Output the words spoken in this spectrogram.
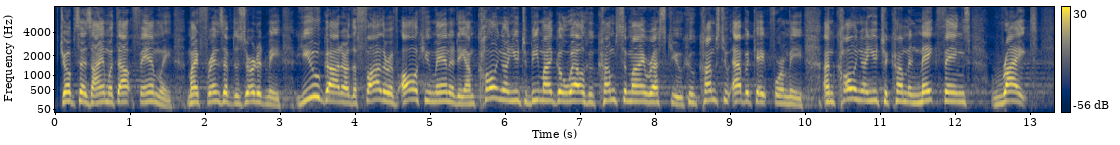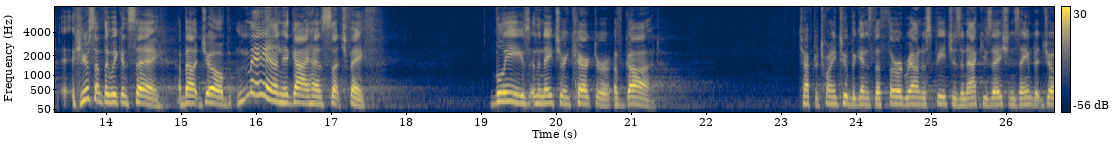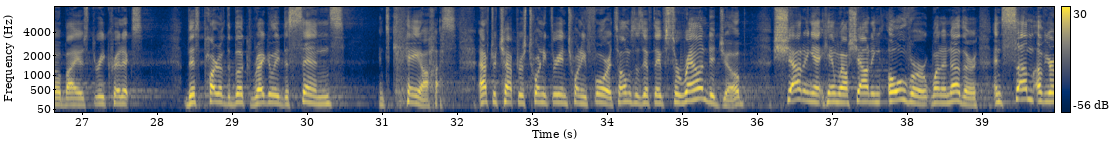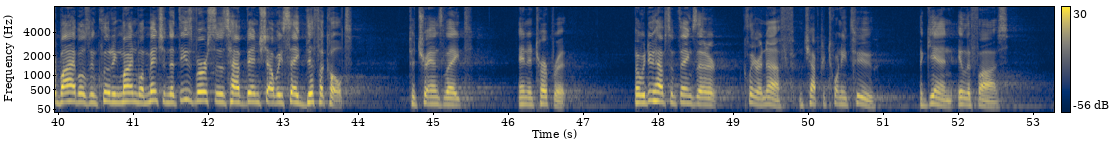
Job says, I am without family. My friends have deserted me. You, God, are the Father of all humanity. I'm calling on you to be my Goel who comes to my rescue, who comes to advocate for me. I'm calling on you to come and make things right. Here's something we can say about Job man, the guy has such faith believes in the nature and character of God. Chapter 22 begins the third round of speeches and accusations aimed at Job by his three critics. This part of the book regularly descends into chaos. After chapters 23 and 24, it's almost as if they've surrounded Job, shouting at him while shouting over one another. And some of your Bibles, including mine, will mention that these verses have been, shall we say, difficult to translate and interpret. But we do have some things that are clear enough. In chapter 22, again, Eliphaz.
